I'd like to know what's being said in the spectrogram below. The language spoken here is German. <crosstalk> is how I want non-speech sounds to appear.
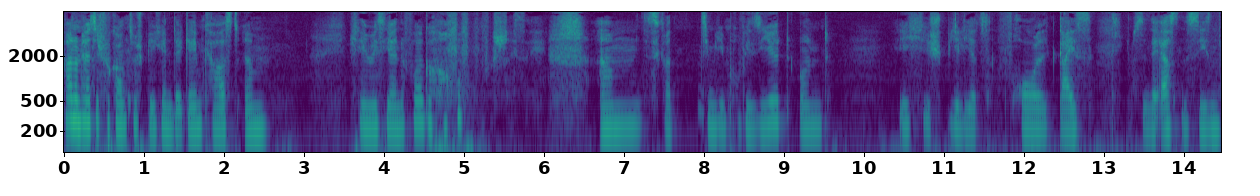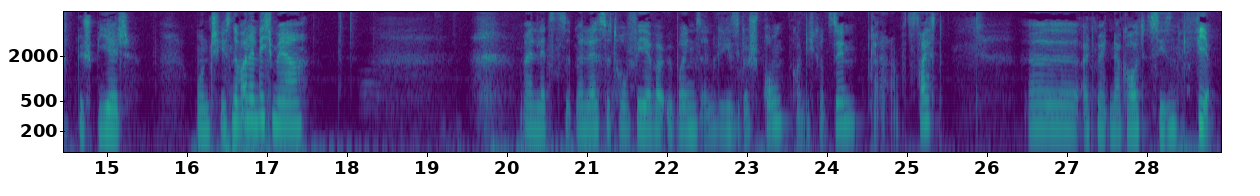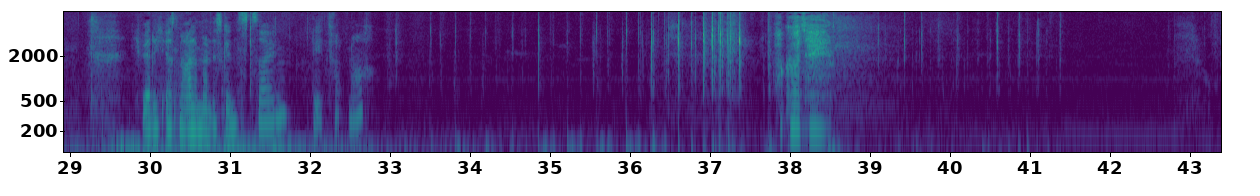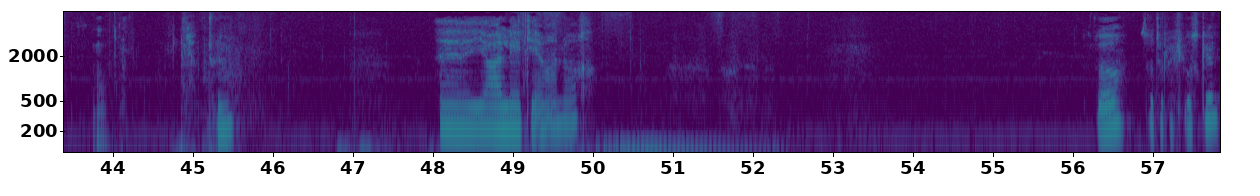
Hallo und herzlich willkommen zum Spielchen der Gamecast. Ähm, ich nehme jetzt hier eine Folge <laughs> auf. Scheiße, ey. Ähm, das ist gerade ziemlich improvisiert und ich spiele jetzt Fall Guys. Ich habe es in der ersten Season gespielt und ist eine Weile nicht mehr. Meine letzte, meine letzte Trophäe war übrigens ein riesiger Sprung. Konnte ich gerade sehen. Keine Ahnung, was das heißt. Äh, Ultimate Knockout Season 4 werde ich erstmal alle meine Skins zeigen. Lädt gerade noch. Oh Gott, ey. Entschuldigung. Äh, ja, lädt hier immer noch. So, sollte gleich losgehen.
